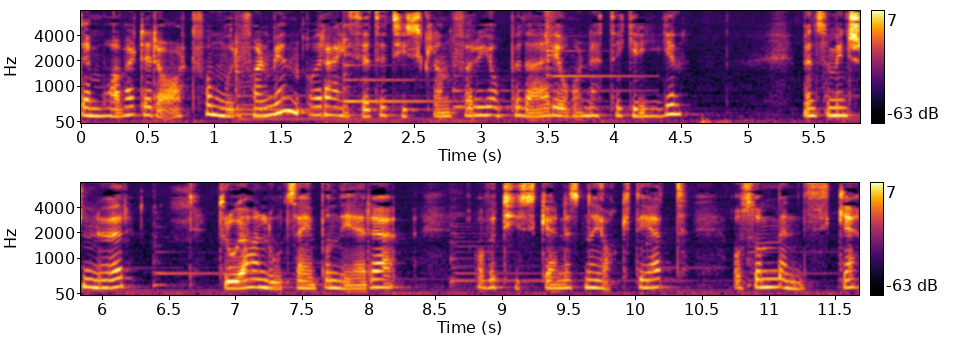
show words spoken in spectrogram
Det må ha vært rart for morfaren min å reise til Tyskland for å jobbe der i årene etter krigen. Men som ingeniør tror jeg han lot seg imponere over tyskernes nøyaktighet, og som menneske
